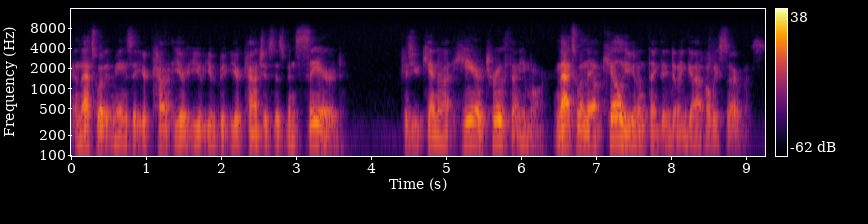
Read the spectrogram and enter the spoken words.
And that's what it means that your, con- your, you, you, your conscience has been seared because you cannot hear truth anymore. And that's when they'll kill you and think they're doing God holy service.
